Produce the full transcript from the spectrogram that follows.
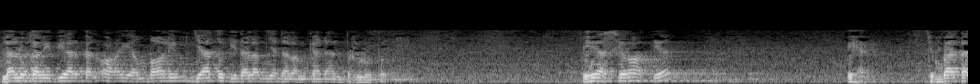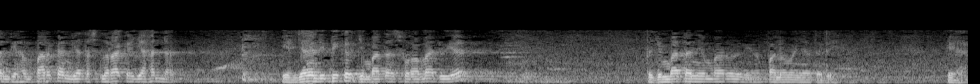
Lalu kami biarkan orang yang zalim jatuh di dalamnya dalam keadaan berlutut. Ini asirat ya. Iya. Jembatan dihamparkan di atas neraka jahanam. Ya, jangan dipikir jembatan Suramadu ya. Atau jembatan yang baru ini apa namanya tadi? Ya.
